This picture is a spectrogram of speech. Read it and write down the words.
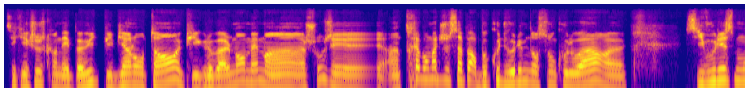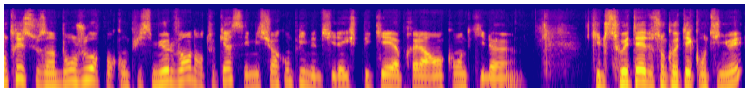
C'est quelque chose qu'on n'avait pas vu depuis bien longtemps. Et puis globalement, même un, un j'ai un très bon match de sa part. Beaucoup de volume dans son couloir. Euh, s'il voulait se montrer sous un bon jour pour qu'on puisse mieux le vendre, en tout cas, c'est mission accomplie. Même s'il a expliqué après la rencontre qu'il qu'il souhaitait de son côté continuer.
